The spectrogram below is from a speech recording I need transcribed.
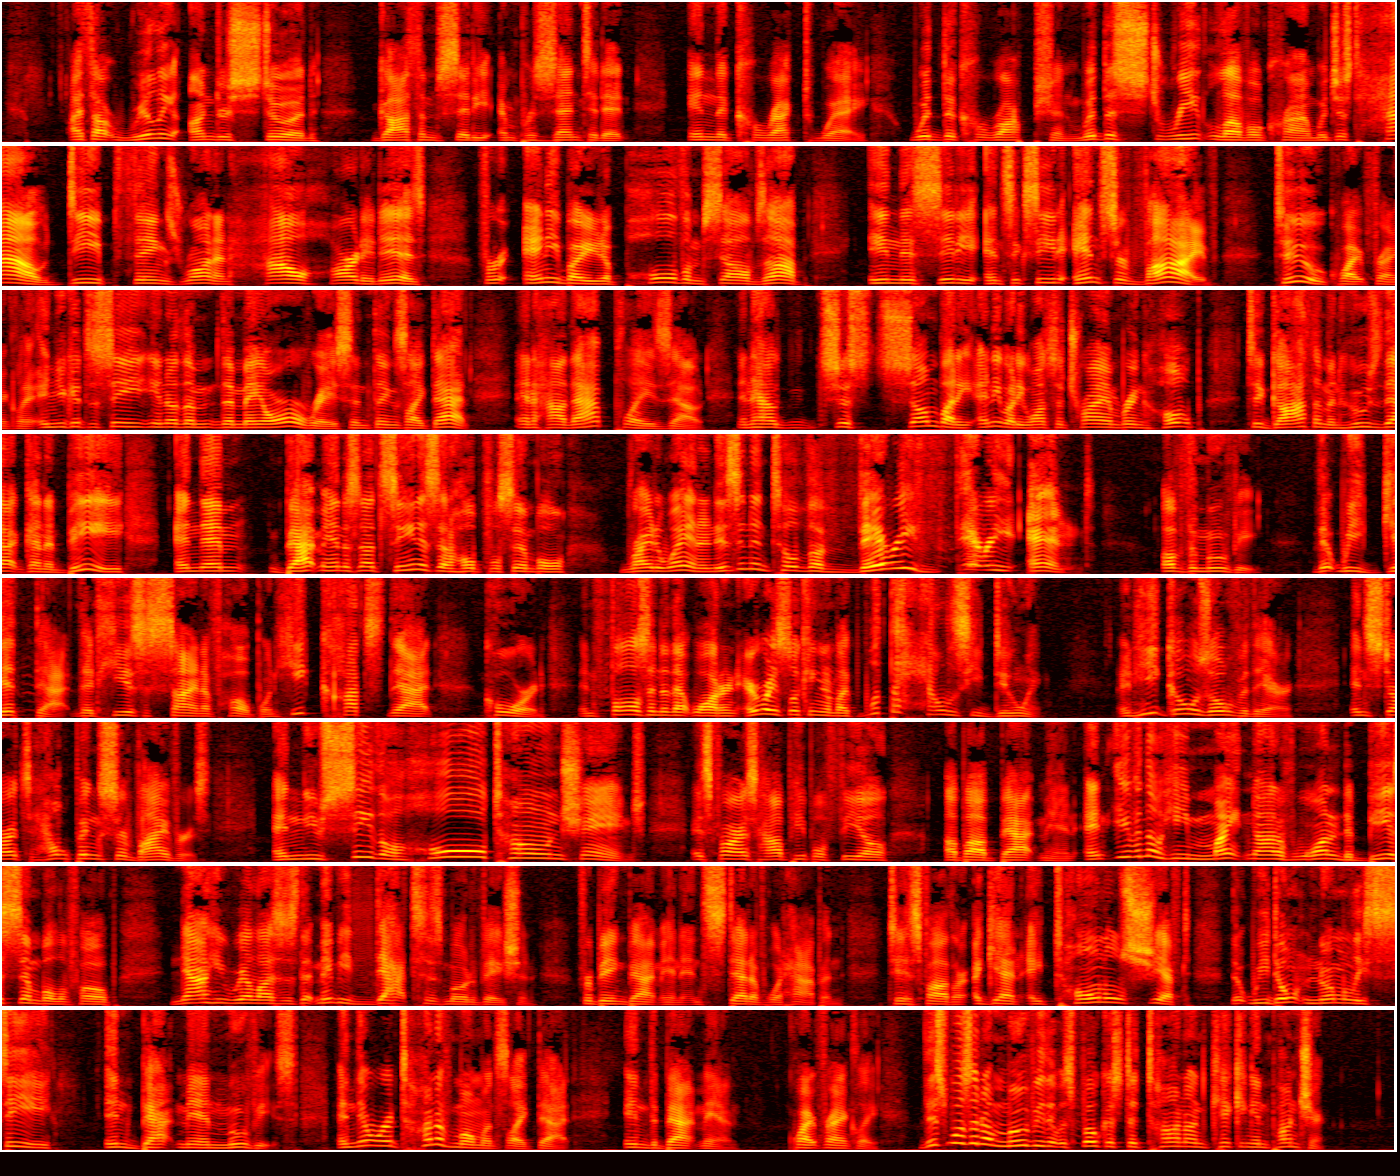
I thought really understood Gotham City and presented it in the correct way with the corruption, with the street level crime, with just how deep things run and how hard it is for anybody to pull themselves up in this city and succeed and survive too quite frankly. And you get to see you know the the mayoral race and things like that and how that plays out and how just somebody anybody wants to try and bring hope to Gotham and who's that going to be and then Batman is not seen as that hopeful symbol right away and it isn't until the very very end of the movie that we get that, that he is a sign of hope. When he cuts that cord and falls into that water, and everybody's looking at him like, what the hell is he doing? And he goes over there and starts helping survivors. And you see the whole tone change as far as how people feel about Batman. And even though he might not have wanted to be a symbol of hope, now he realizes that maybe that's his motivation for being Batman instead of what happened to his father. Again, a tonal shift that we don't normally see in Batman movies. And there were a ton of moments like that in the Batman, quite frankly. This wasn't a movie that was focused a ton on kicking and punching.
